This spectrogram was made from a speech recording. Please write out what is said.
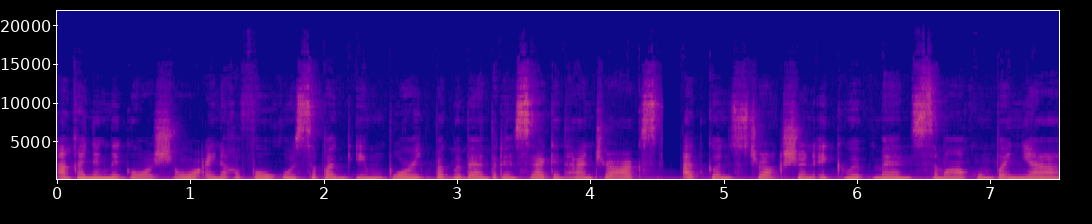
Ang kanyang negosyo ay nakafocus sa pag-import, pagbebenta ng second-hand trucks at construction equipment sa mga kumpanya,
